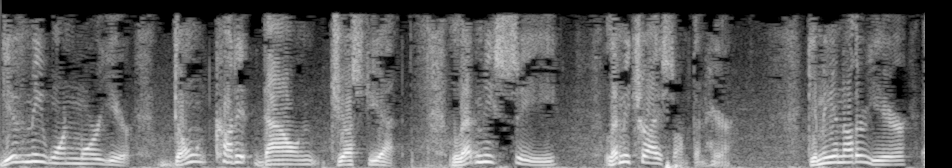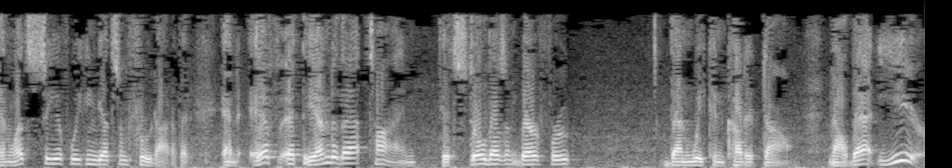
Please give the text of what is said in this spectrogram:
Give me one more year. Don't cut it down just yet. Let me see. Let me try something here." Give me another year and let's see if we can get some fruit out of it. And if at the end of that time it still doesn't bear fruit, then we can cut it down. Now that year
